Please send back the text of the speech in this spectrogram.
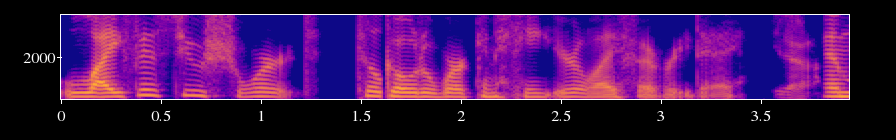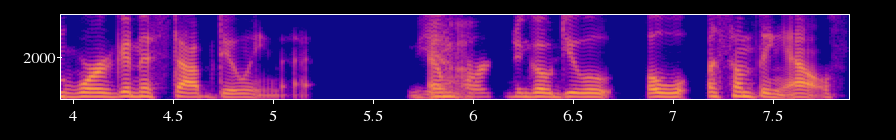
life is too short to go to work and hate your life every day. Yeah. And we're going to stop doing that. And we're going to go do a, a- something else.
